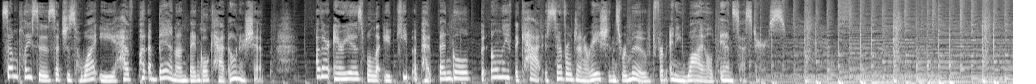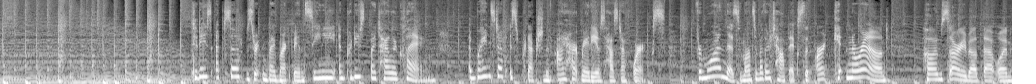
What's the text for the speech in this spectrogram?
Some places, such as Hawaii, have put a ban on Bengal cat ownership. Other areas will let you keep a pet Bengal, but only if the cat is several generations removed from any wild ancestors. Today's episode was written by Mark Mancini and produced by Tyler Klang. Brainstuff is a production of iHeartRadio's How Stuff Works. For more on this and lots of other topics that aren't kitten around, oh, I'm sorry about that one,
